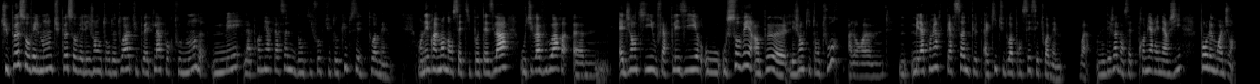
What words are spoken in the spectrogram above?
tu peux sauver le monde, tu peux sauver les gens autour de toi, tu peux être là pour tout le monde, mais la première personne dont il faut que tu t'occupes, c'est toi-même. On est vraiment dans cette hypothèse-là où tu vas vouloir euh, être gentil ou faire plaisir ou, sauver un peu euh, les gens qui t'entourent. Alors, euh, mais la première personne à qui tu dois penser, c'est toi-même. Voilà, on est déjà dans cette première énergie pour le mois de juin.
